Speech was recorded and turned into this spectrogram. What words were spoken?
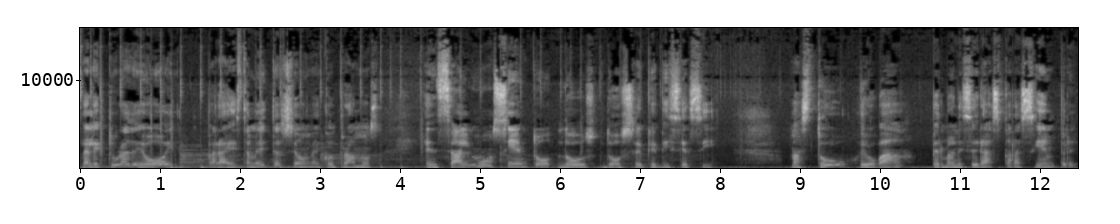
La lectura de hoy para esta meditación la encontramos en Salmo 102, 12 que dice así, Mas tú, Jehová, permanecerás para siempre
